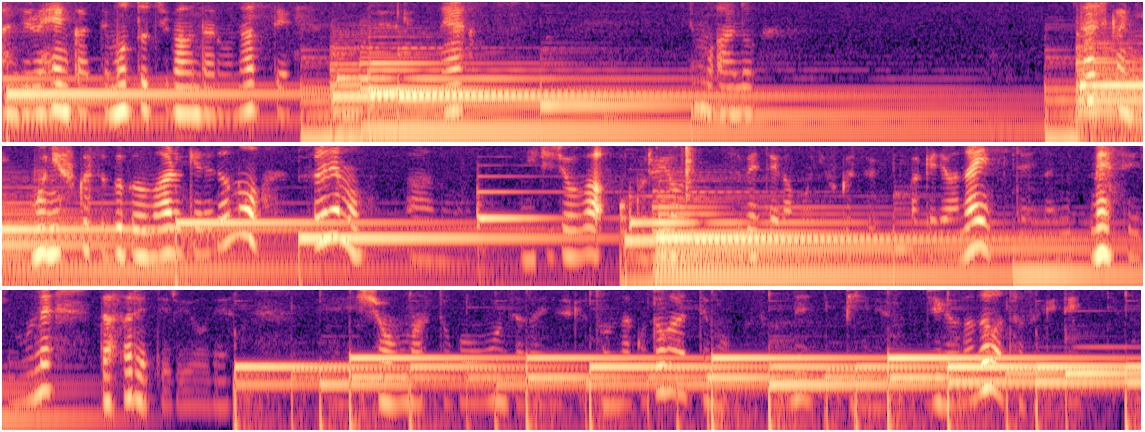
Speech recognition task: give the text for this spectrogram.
感じる変化ってもっと違うんだろうなって思うんですけどね。でもあの確かに喪に服す部分はあるけれどもそれでもあの日常は送るような全てが喪に服すわけではないみたいなメッセージもね出されてるようです。ショーマストゴーオンじゃないですけどどんなことがあってもそのねビジネス事業などは続けていって。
